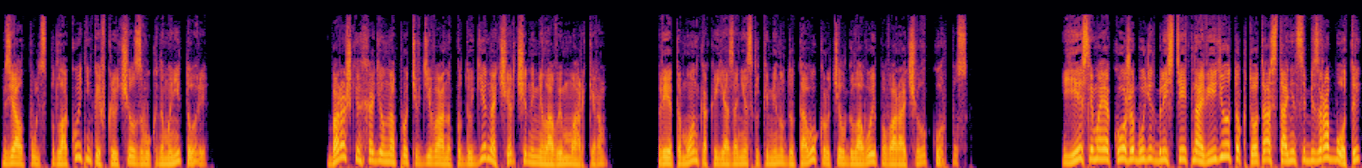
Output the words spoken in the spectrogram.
Взял пульс подлокотника и включил звук на мониторе. Барашкин ходил напротив дивана по дуге, начерченной меловым маркером. При этом он, как и я за несколько минут до того, крутил головой и поворачивал корпус. «Если моя кожа будет блестеть на видео, то кто-то останется без работы»,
